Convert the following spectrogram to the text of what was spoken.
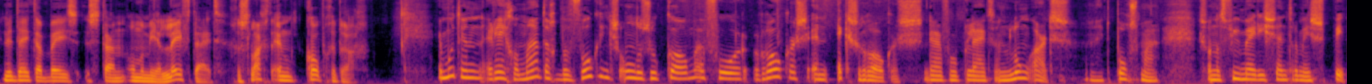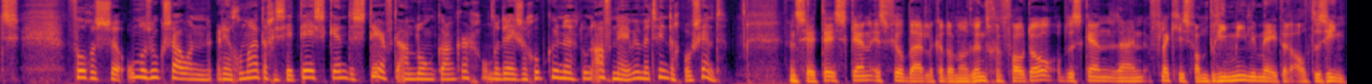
In de database staan onder meer leeftijd, geslacht en koopgedrag. Er moet een regelmatig bevolkingsonderzoek komen voor rokers en ex-rokers. Daarvoor pleit een longarts, hij heet Posma, van het VU Medisch Centrum in Spits. Volgens uh, onderzoek zou een regelmatige CT-scan de sterfte aan longkanker onder deze groep kunnen doen afnemen met 20 procent. Een CT-scan is veel duidelijker dan een röntgenfoto. Op de scan zijn vlekjes van 3 mm al te zien.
